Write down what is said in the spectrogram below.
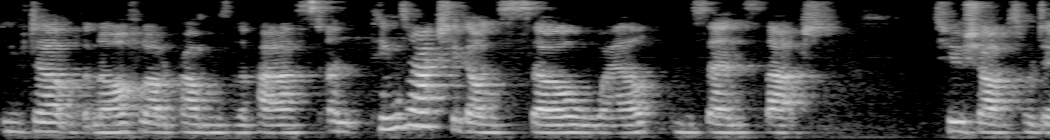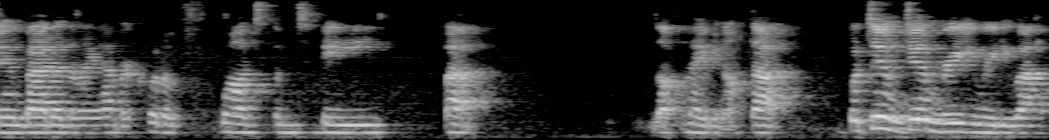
you've dealt with an awful lot of problems in the past, and things are actually going so well in the sense that two shops were doing better than I ever could have wanted them to be. Well, not maybe not that, but doing doing really really well.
